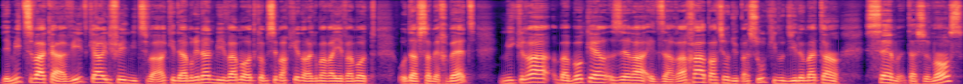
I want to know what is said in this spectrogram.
des mitzvahs ka'avid, car il fait une mitzvah, qui d'amrinan bivamot, comme c'est marqué dans la Gemara Yevamot, au Daf Samerbet, mikra baboker zera et zaracha, à partir du passou, qui nous dit le matin, sème ta semence,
